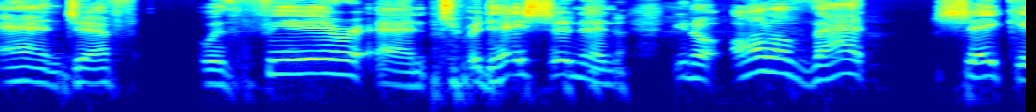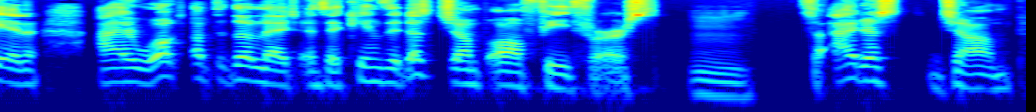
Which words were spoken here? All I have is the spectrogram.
And Jeff, with fear and trepidation and, you know, all of that shaking, I walked up to the ledge and said, Kingsley, just jump off feet first. Mm. So I just jump.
